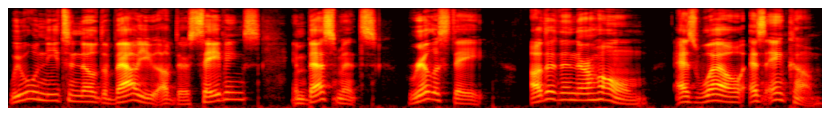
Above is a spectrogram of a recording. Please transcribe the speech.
we will need to know the value of their savings, investments, real estate, other than their home, as well as income.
